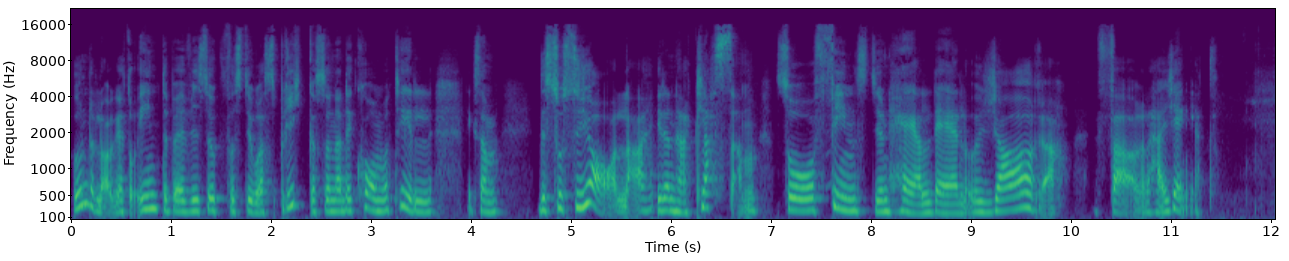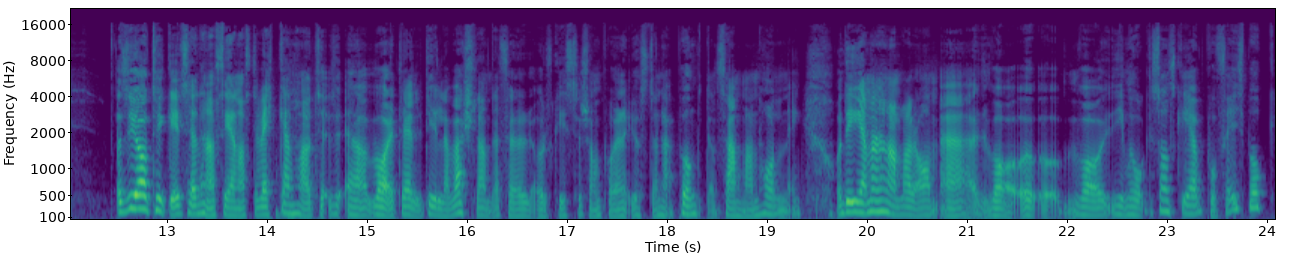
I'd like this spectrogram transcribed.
underlaget och inte börja visa upp för stora sprickor. Så när det kommer till liksom, det sociala i den här klassen så finns det ju en hel del att göra för det här gänget. Alltså jag tycker att den här senaste veckan har eh, varit väldigt illavarslande för Ulf Kristersson på just den här punkten, sammanhållning. Och det ena handlar om eh, vad, eh, vad Jimmy Åkesson skrev på Facebook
